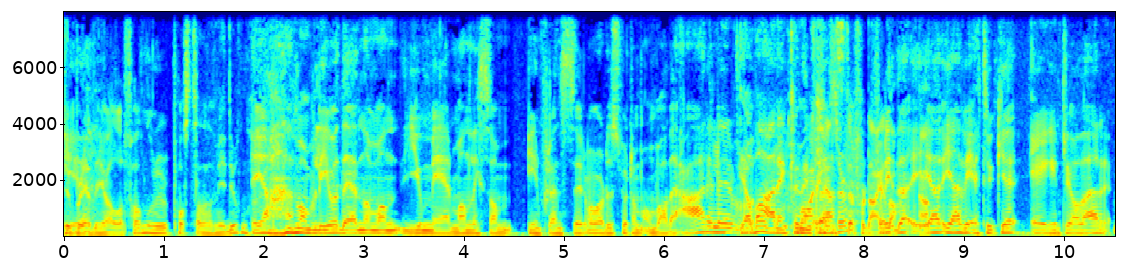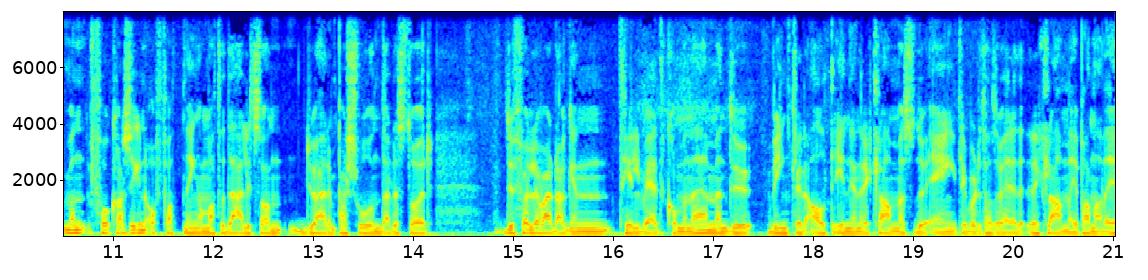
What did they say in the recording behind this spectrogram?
Du ble det i alle fall når du posta den videoen. Ja, man blir jo det når man, jo mer man liksom influenser. Hva var det du spurte om, om hva det er, eller? Ja, hva er egentlig en er det for deg, Fordi da? det, jeg, jeg vet jo ikke egentlig hva det er, men folk har sikkert en oppfatning om at det er litt sånn Du er en person der det står du følger hverdagen til vedkommende, men du vinkler alt inn i en reklame, så du egentlig burde tatovere reklame i panna di.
